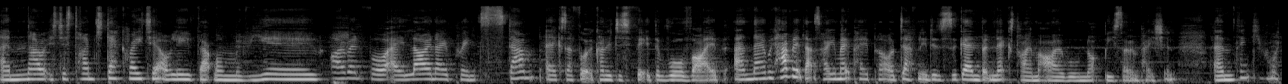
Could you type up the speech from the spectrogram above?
And now it's just time to decorate it. I'll leave that one with you. I went for a lino print stamp because uh, I thought it kind of just fitted the raw vibe. And there we have it. That's how you make paper. I'll definitely do this again, but next time I will not be so impatient. Um, thank you for watching.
